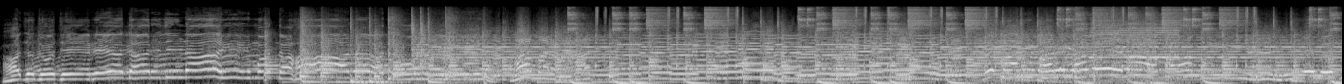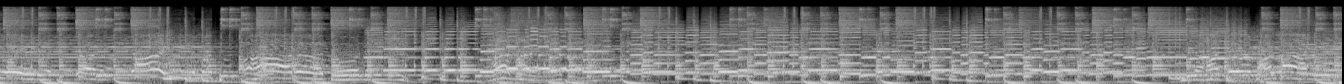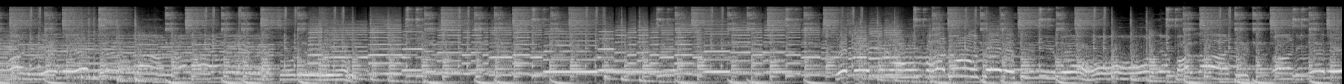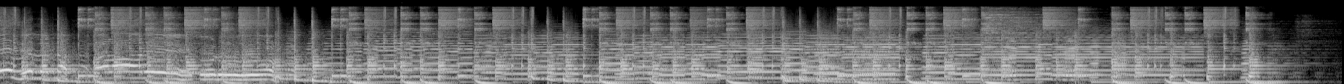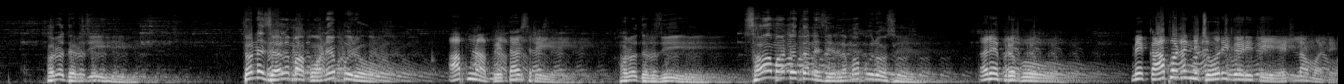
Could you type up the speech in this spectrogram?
હાજ જોજે રે દરજીડા મત હાર. હરધરજી તને જેલમાં કોને પૂર્યો? આપના પિતાશ્રી. હરધરજી શા માટે તને જેલમાં પૂર્યો છે? અરે પ્રભુ મેં કાપડની ચોરી કરી હતી એટલા માટે.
